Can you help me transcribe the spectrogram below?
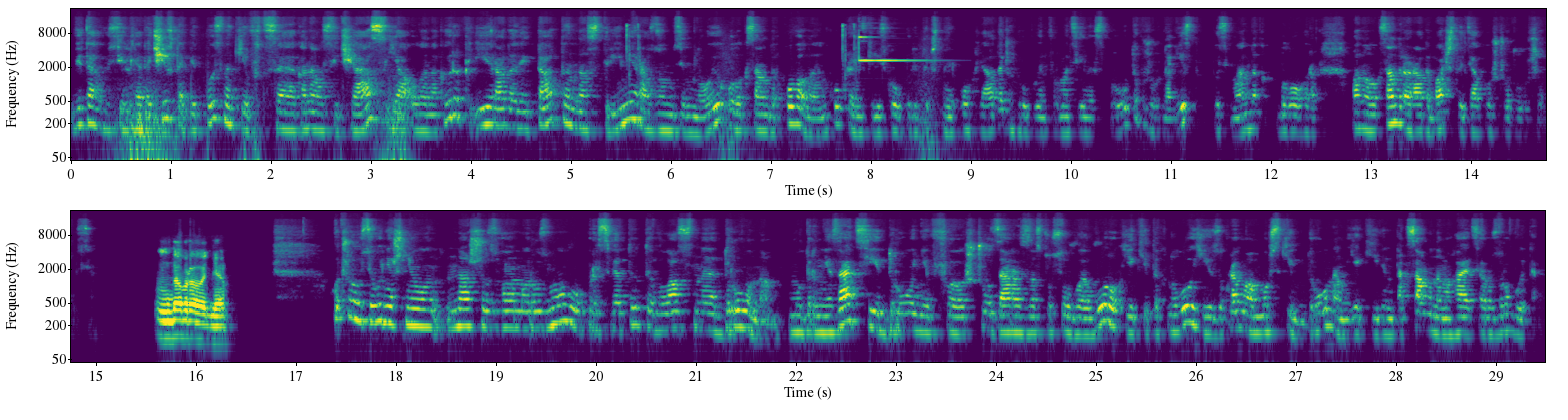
Вітаю усіх глядачів та підписників. Це канал Січас. Я Олена Кирик і рада вітати на стрімі разом зі мною Олександр Коваленко, український військово-політичний оглядач групи інформаційних спротив, журналіст, письменник, блогер. Пане Олександре, рада бачити. Дякую, що долучилися. Доброго дня. Хочу сьогоднішню нашу з вами розмову присвятити власне дронам, модернізації дронів, що зараз застосовує ворог, які технології, зокрема морським дронам, які він так само намагається розробити.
